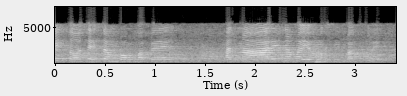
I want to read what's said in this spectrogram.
Ito sa isang buong papel at maaari na kayo magsipag-uwi.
